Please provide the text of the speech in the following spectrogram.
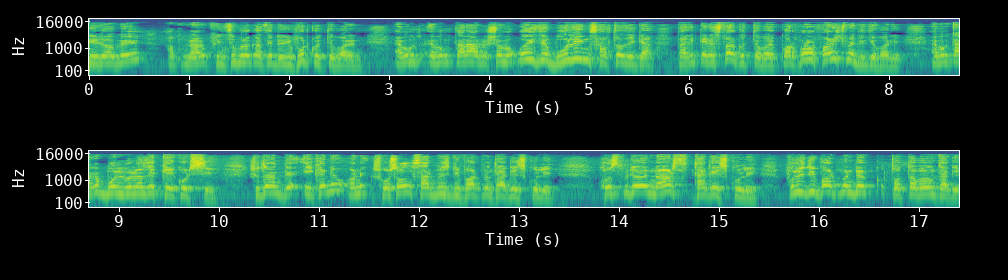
নীরবে আপনার প্রিন্সিপালের কাছে রিপোর্ট করতে পারেন। এবং এবং তারা অনেক সময় ওই যে বুলিং ছাত্র যেটা তাকে ট্রান্সফার করতে পারে কর্পোরাল পানিশমেন্ট দিতে পারে এবং তাকে বলবে না যে কে করছে। সুতরাং এখানে অনেক সোশ্যাল সার্ভিস ডিপার্টমেন্ট থাকে স্কুলে হসপিটালে নার্স থাকে স্কুলে পুলিশ ডিপার্টমেন্টের তত্ত্বাবধান থাকে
